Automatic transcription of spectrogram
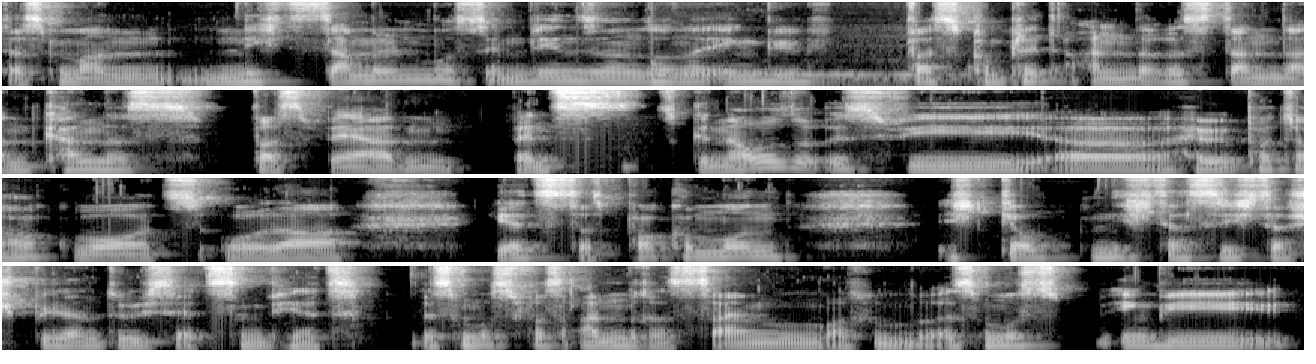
dass man nichts sammeln muss in dem Sinne, sondern irgendwie was komplett anderes, dann, dann kann es was werden. Wenn es genauso ist wie äh, Harry Potter Hogwarts oder jetzt das Pokémon, ich glaube nicht, dass sich das Spiel dann durchsetzen wird. Es muss was anderes sein. Es muss irgendwie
